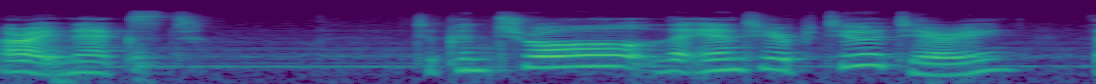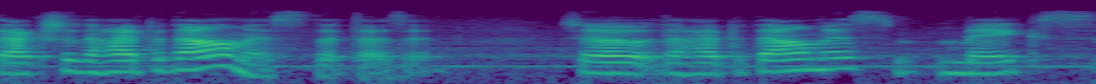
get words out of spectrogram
All right, next. To control the anterior pituitary, it's actually the hypothalamus that does it. So the hypothalamus makes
